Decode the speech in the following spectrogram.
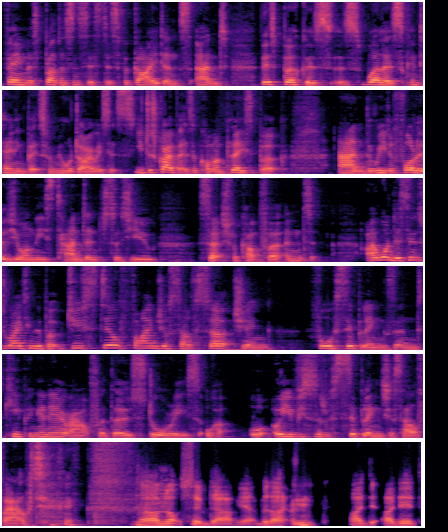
famous brothers and sisters for guidance and this book as as well as containing bits from your diaries it's you describe it as a commonplace book and the reader follows you on these tangents as you search for comfort. And i wonder since writing the book do you still find yourself searching for siblings and keeping an ear out for those stories or or, or you've sort of siblings yourself out? No i'm not sibbed out yet but i I, I did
